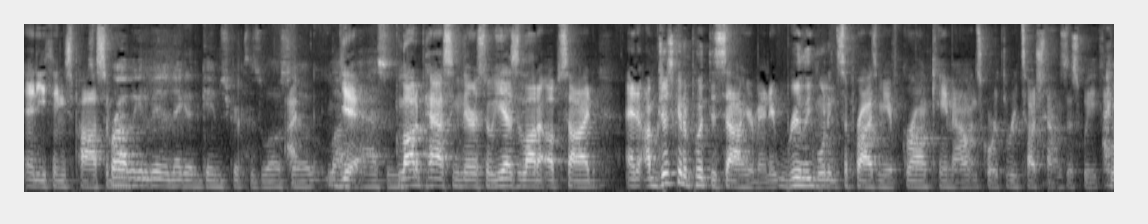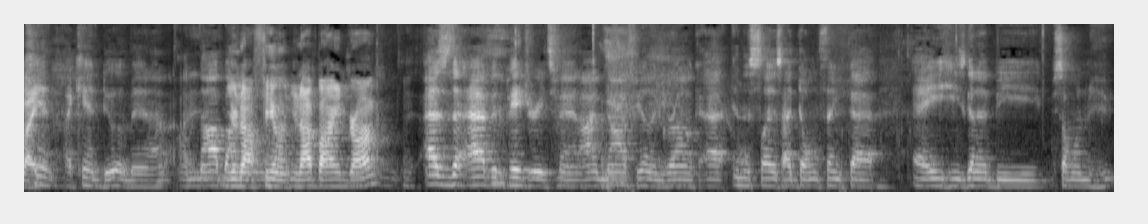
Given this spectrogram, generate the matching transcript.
anything's possible. Probably going to be in a negative game script as well. So a lot yeah, of passing. a lot of passing there, so he has a lot of upside. And I'm just gonna put this out here, man. It really wouldn't surprise me if Gronk came out and scored three touchdowns this week. I like can't. I can't do it, man. I'm, I'm not. you're buying not Gronk. feeling, you're not buying Gronk. As the avid Patriots fan, I'm not feeling Gronk at, in the slightest. I don't think that a he's going to be someone who,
